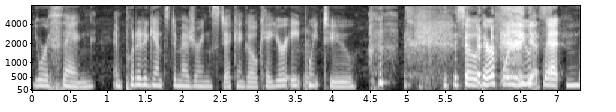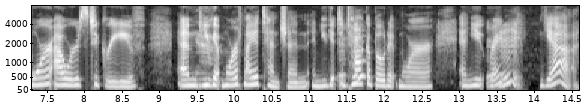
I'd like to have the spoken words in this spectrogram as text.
your thing and put it against a measuring stick and go, okay, you're mm-hmm. 8.2. so therefore you yes. get more hours to grieve and yeah. you get more of my attention and you get to mm-hmm. talk about it more and you mm-hmm. right? Yeah.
